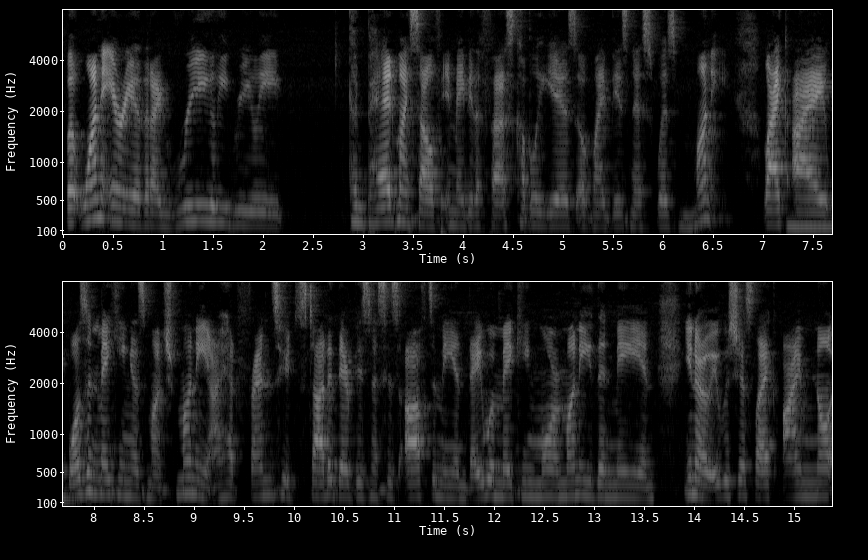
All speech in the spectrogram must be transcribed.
But one area that I really, really compared myself in maybe the first couple of years of my business was money. Like I mm. wasn't making as much money. I had friends who'd started their businesses after me and they were making more money than me. And, you know, it was just like, I'm not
